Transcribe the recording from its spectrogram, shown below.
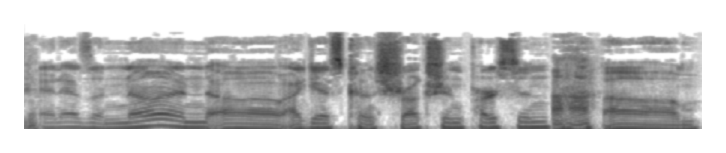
And as a non, uh, I guess, construction person, Uh-huh. um,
